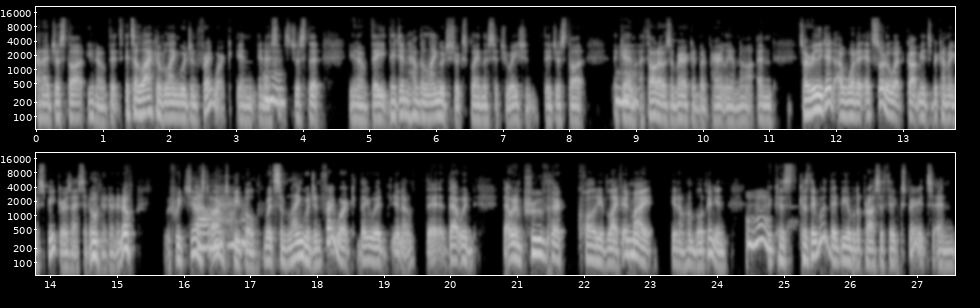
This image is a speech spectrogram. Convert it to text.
and, I just thought, you know, that it's a lack of language and framework in in mm-hmm. essence. Just that, you know, they they didn't have the language to explain the situation. They just thought, again, mm-hmm. I thought I was American, but apparently I'm not. And so I really did. I wanted. It's sort of what got me into becoming a speaker. As I said, oh no no no no. If we just oh. armed people with some language and framework, they would, you know, they, that would that would improve their quality of life. In my you know humble opinion mm-hmm. because because they would they'd be able to process their experience and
